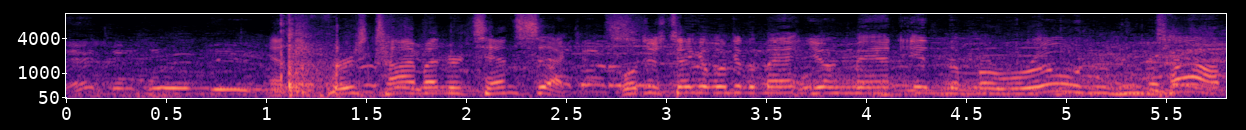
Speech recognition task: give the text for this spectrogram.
and the first time under 10 seconds. We'll just take a look at the man, young man in the maroon top.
